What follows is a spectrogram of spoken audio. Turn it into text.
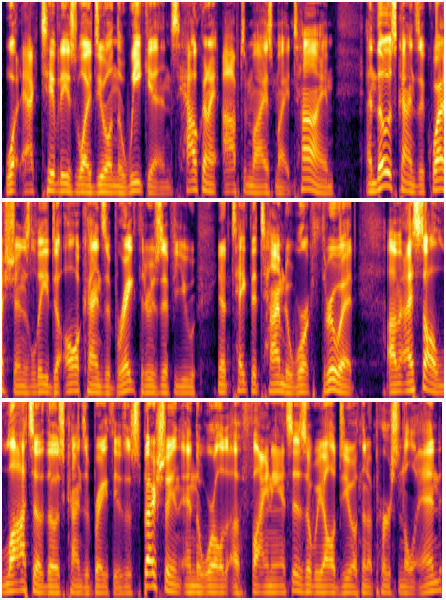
what activities will I do on the weekends? How can I optimize my time? And those kinds of questions lead to all kinds of breakthroughs if you, you know, take the time to work through it. Um, I saw lots of those kinds of breakthroughs, especially in, in, the world of finances that we all deal with on a personal end,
